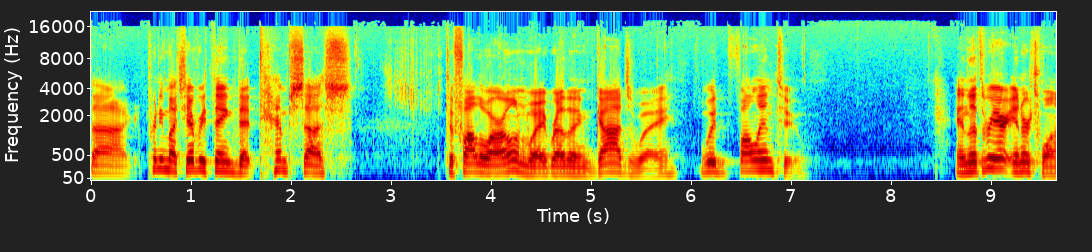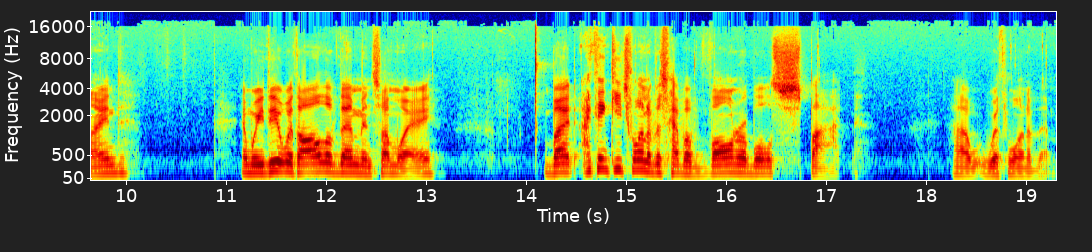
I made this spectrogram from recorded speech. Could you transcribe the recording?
uh, pretty much everything that tempts us to follow our own way rather than God's way would fall into. And the three are intertwined, and we deal with all of them in some way. But I think each one of us have a vulnerable spot uh, with one of them.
